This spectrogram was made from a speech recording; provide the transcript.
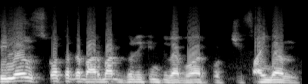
ফিনান্স কথাটা বারবার ধরে কিন্তু ব্যবহার করছি ফাইন্যান্স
